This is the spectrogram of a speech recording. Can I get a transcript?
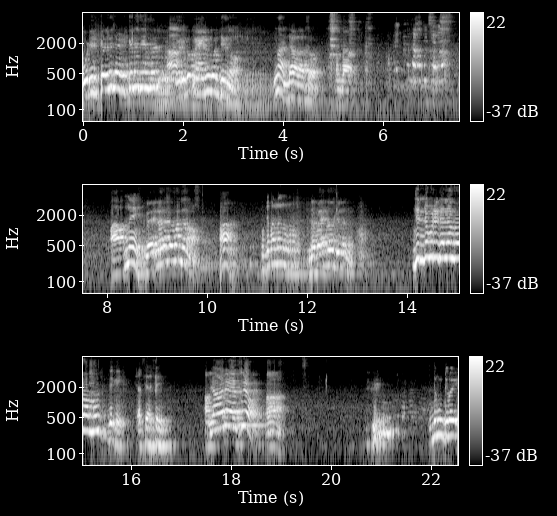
കുടിയിരിക്കലിന് ക്ഷണിക്കൽ ചെയ്യുന്നു വരുമ്പോ ഫാനും കൊണ്ടിരുന്നോ? നല്ല ആളാട്ടോ. എന്താ? ആ, വന്നേ. ആ, കുട്ടി പെണ്ണ് ഇതിന്റെ എന്താ തന്നു ഞാൻ ഇത് മുട്ടി പോയി.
